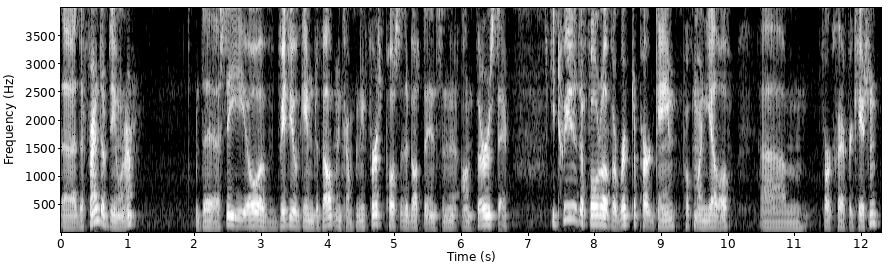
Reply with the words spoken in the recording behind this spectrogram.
Uh, the friend of the owner, the CEO of video game development company, first posted about the incident on Thursday. He tweeted a photo of a ripped apart game, Pokemon Yellow, um, for clarification,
